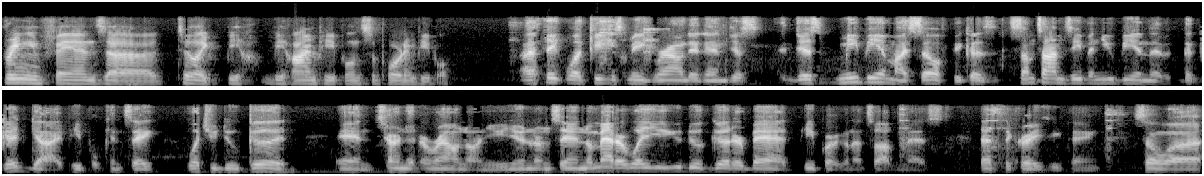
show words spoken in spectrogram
bringing fans uh, to like be behind people and supporting people? I think what keeps me grounded and just just me being myself because sometimes even you being the, the good guy, people can say what you do good and turn it around on you. You know what I'm saying? No matter whether you do good or bad, people are gonna talk mess. That's the crazy thing. So uh,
